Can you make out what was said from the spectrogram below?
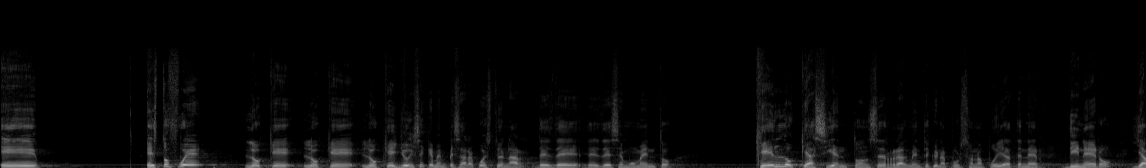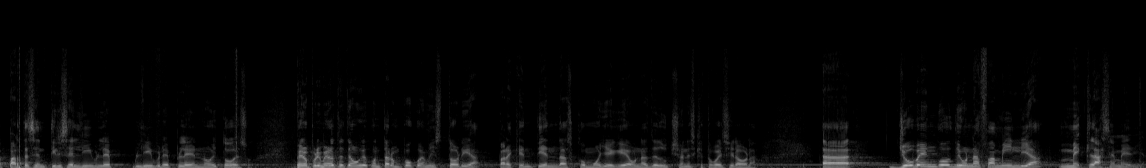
eh, esto fue lo que, lo, que, lo que yo hice que me empezara a cuestionar desde, desde ese momento. ¿Qué es lo que hacía entonces realmente que una persona pudiera tener dinero y aparte sentirse libre, libre, pleno y todo eso? Pero primero te tengo que contar un poco de mi historia para que entiendas cómo llegué a unas deducciones que te voy a decir ahora. Ah, yo vengo de una familia clase media,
